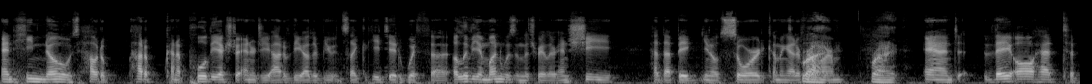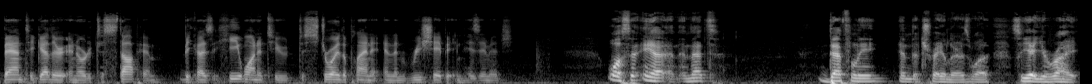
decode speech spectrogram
and he knows how to how to kind of pull the extra energy out of the other mutants, like he did with uh, Olivia Munn was in the trailer, and she had that big you know sword coming out of her Right. arm Right. and they all had to band together in order to stop him because he wanted to destroy the planet and then reshape it in his image. Well, so yeah, and, and that's definitely in the trailer as well. So yeah, you're right.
